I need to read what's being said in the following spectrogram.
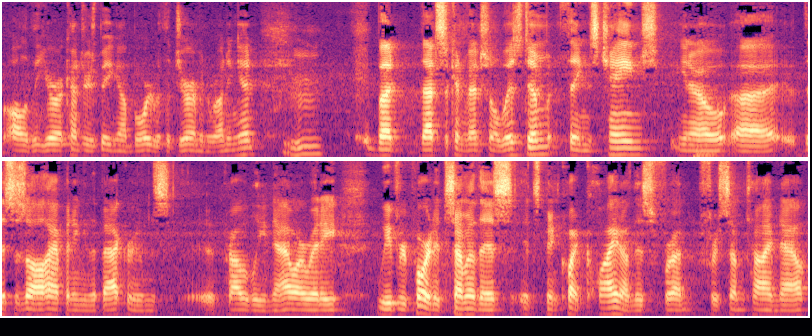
all of the Euro countries being on board with the German running it. But that's the conventional wisdom. Things change. You know, uh, this is all happening in the back rooms uh, probably now already. We've reported some of this. It's been quite quiet on this front for some time now.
